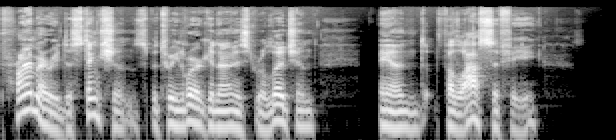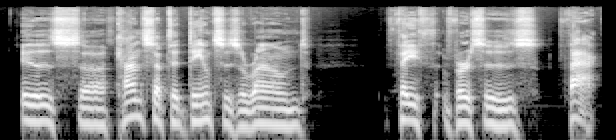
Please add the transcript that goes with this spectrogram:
primary distinctions between organized religion and philosophy is a concept that dances around faith versus fact.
